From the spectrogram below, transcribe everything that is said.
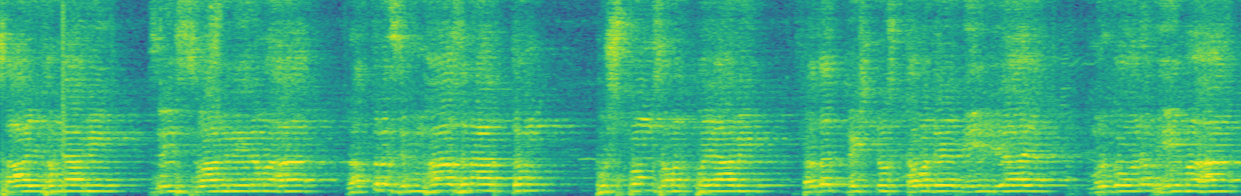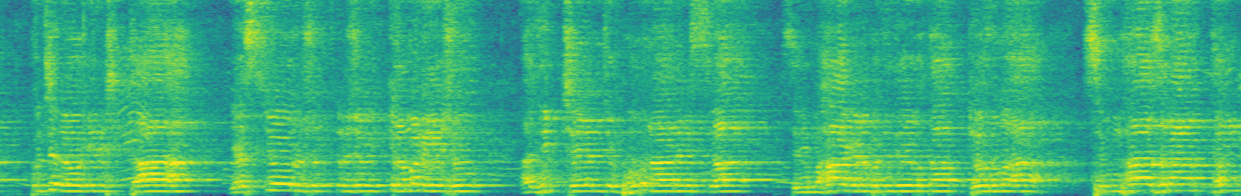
సాయుధయామి శ్రీ స్వామినే నమ. రత్న సింహాసనార్థం పుష్పం సమర్పయామి. తదద్విష్ణుస్తవదే వీర్యాయ మృగోన భీమ. కుచరోగినిష్ఠాः యస్యోరుషుత్రుషు విక్రమణేషు అధిక్షయంతి భువనాన విశ్వ. శ్రీ మహాగణపతి దేవతాభ్యో నమ. సింహాసనార్థం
